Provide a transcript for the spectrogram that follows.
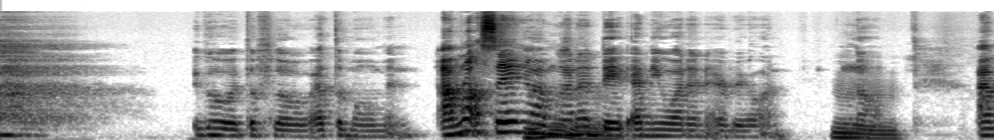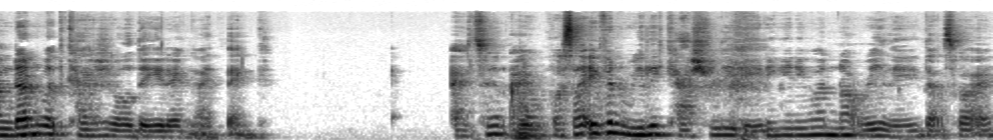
go with the flow at the moment. I'm not saying I'm gonna Mm. date anyone and everyone. No. Hmm. I'm done with casual dating. I think. I didn't. I, was I even really casually dating anyone? Not really. That's why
